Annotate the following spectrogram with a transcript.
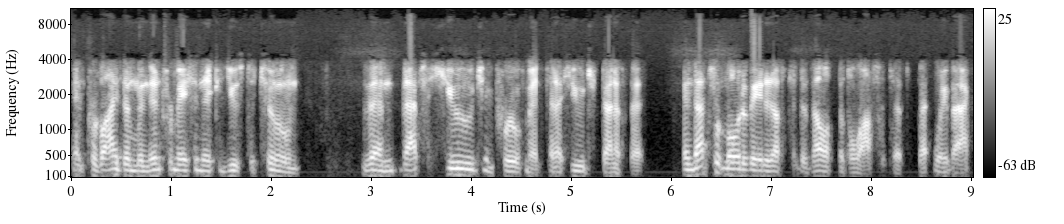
and provide them with information they could use to tune, then that's a huge improvement and a huge benefit. And that's what motivated us to develop the Velocitip that way back.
